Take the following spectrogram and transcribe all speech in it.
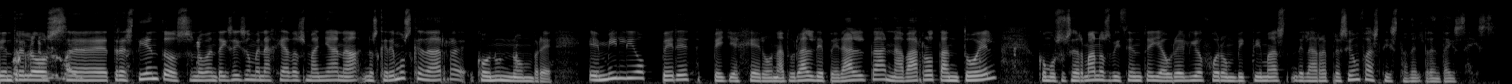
De entre los 396 eh, homenajeados mañana, nos queremos quedar eh, con un nombre, Emilio Pérez Pellejero, natural de Peralta, Navarro. Tanto él como sus hermanos Vicente y Aurelio fueron víctimas de la represión fascista del 36.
